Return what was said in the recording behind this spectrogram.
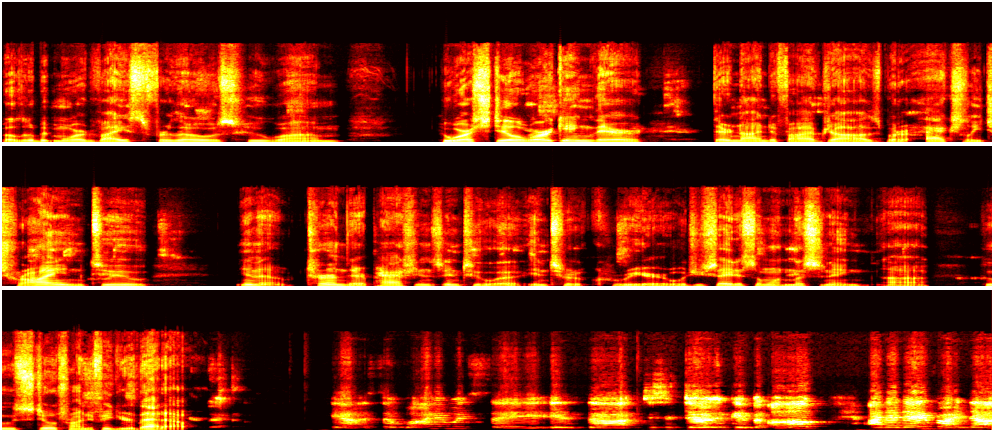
a little bit more advice for those who um who are still working their their nine to five jobs, but are actually trying to, you know, turn their passions into a into a career? Would you say to someone listening uh, who's still trying to figure that out? Yeah. So what I would say is that just don't give up. And I know right now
